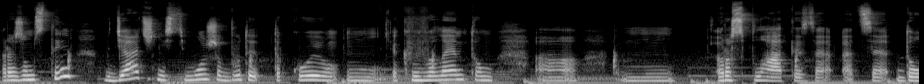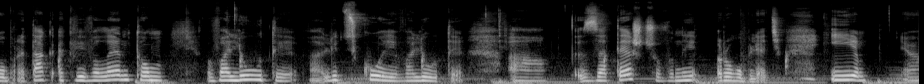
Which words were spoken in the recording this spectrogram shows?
разом з тим вдячність може бути такою еквівалентом. Розплати за це добре, так, еквівалентом валюти, людської валюти за те, що вони роблять. І е,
